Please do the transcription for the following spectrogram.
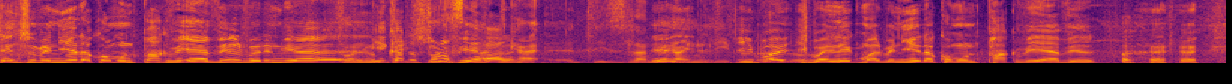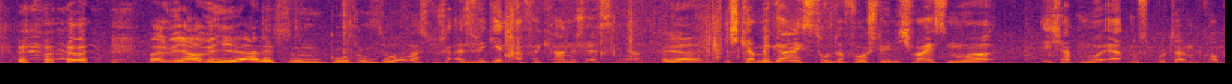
Denkst du, wenn jeder kommt und packt, wie er will, würden wir Von mir äh, Katastrophe kriegt dieses hier haben? dieses Land keine Liebe. über, Also, Überleg mal, wenn jeder kommt und packt, wie er will. Weil wir haben hier alles und gut und so was, also wir gehen afrikanisch essen, ja? Ja, Ich kann mir gar nichts drunter vorstellen. Ich weiß nur, ich habe nur Erdnussbutter im Kopf.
